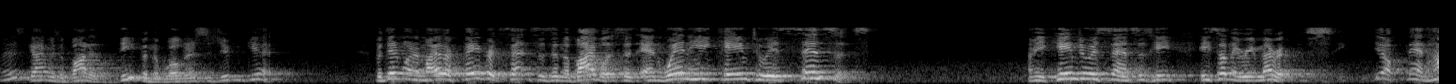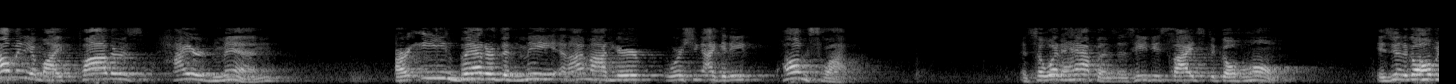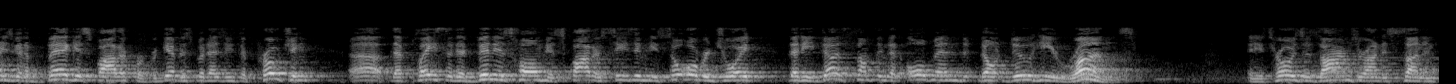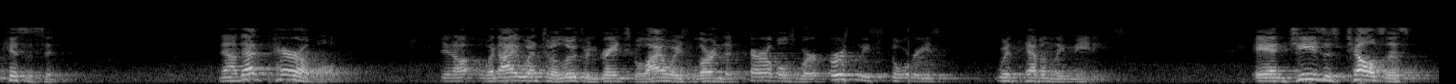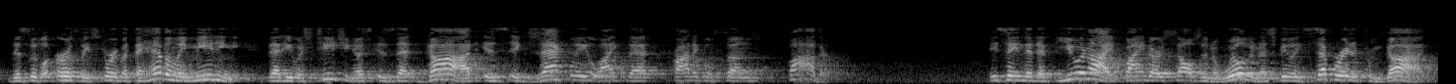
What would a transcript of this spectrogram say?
This guy was about as deep in the wilderness as you can get. But then one of my other favorite sentences in the Bible, it says, and when he came to his senses, I mean, he came to his senses, he, he suddenly remembered, you know, man, how many of my father's hired men are eating better than me and I'm out here wishing I could eat hog slop? And so what happens is he decides to go home. He's going to go home and he's going to beg his father for forgiveness, but as he's approaching uh, that place that had been his home. His father sees him. He's so overjoyed that he does something that old men don't do. He runs. And he throws his arms around his son and kisses him. Now that parable, you know, when I went to a Lutheran grade school, I always learned that parables were earthly stories with heavenly meanings. And Jesus tells us this little earthly story, but the heavenly meaning that he was teaching us is that God is exactly like that prodigal son's father. He's saying that if you and I find ourselves in a wilderness feeling separated from God,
